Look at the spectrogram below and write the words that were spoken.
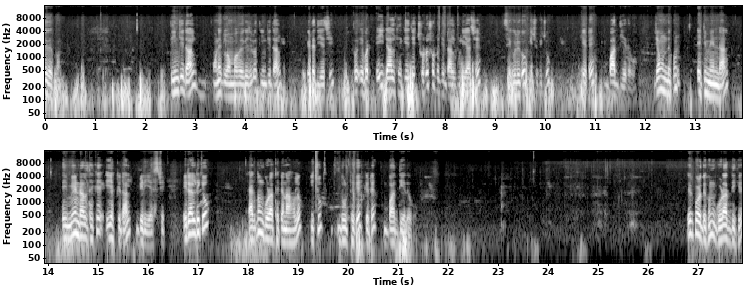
এই দেখুন, তিনটি ডাল অনেক লম্বা হয়ে গেছিল, তিনটি ডাল কেটে দিয়েছি। তো এবার এই ডাল থেকে যে ছোট ছোট যে ডালগুলি আছে, সেগুলিকেও কিছু কিছু কেটে বাদ দিয়ে দেবো। যেমন দেখুন, এটি মেন ডাল। এই মেন ডাল থেকে এই একটি ডাল বেরিয়ে এসছে। এই ডালটিকেও একদম গোড়া থেকে না হলেও কিছু দূর থেকে কেটে বাদ দিয়ে দেব। এরপর দেখুন গোড়ার দিকে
